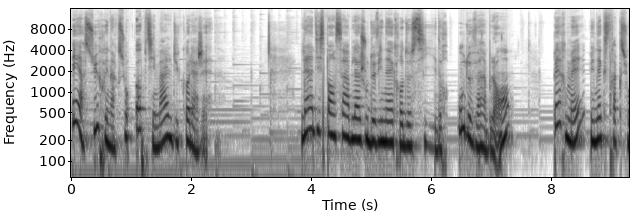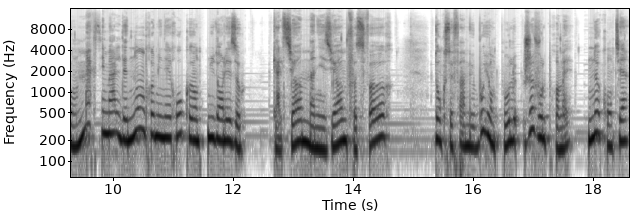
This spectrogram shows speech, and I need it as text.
et assurent une action optimale du collagène. L'indispensable ajout de vinaigre de cidre ou de vin blanc permet une extraction maximale des nombreux minéraux contenus dans les os calcium, magnésium, phosphore. Donc ce fameux bouillon de poule, je vous le promets, ne contient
